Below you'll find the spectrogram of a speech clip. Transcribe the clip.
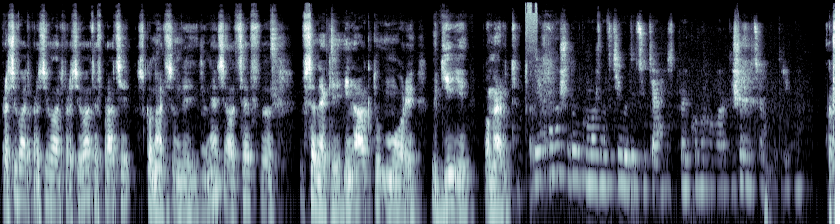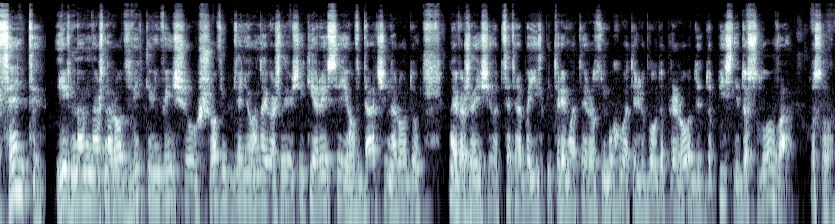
Працювати, працювати, працювати в праці з сконати не кінець, але це в, в Сенекі інакту морі, в дії померти. Як на вашу думку можна втілити цю тягість, про яку ви говорите? Що для цього потрібно? Акценти. Їх нам наш народ, звідки він вийшов, що для нього найважливіше, які риси його вдачі народу найважливіші. От це треба їх підтримувати, роздмухувати любов до природи, до пісні, до слова. До слова.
